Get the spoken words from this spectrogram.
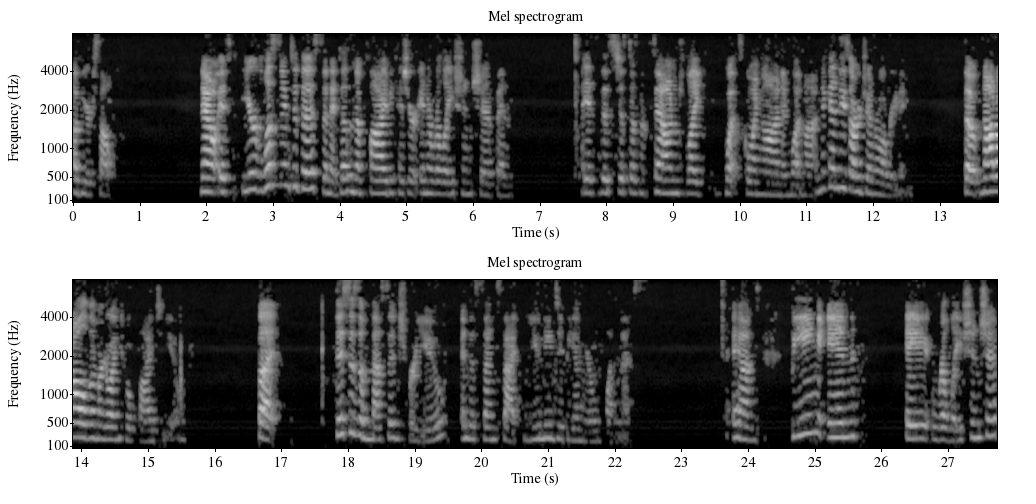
of yourself. Now, if you're listening to this and it doesn't apply because you're in a relationship and it, this just doesn't sound like what's going on and whatnot. And again, these are general readings. So not all of them are going to apply to you. But this is a message for you in the sense that you need to be on your oneness. And being in a relationship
